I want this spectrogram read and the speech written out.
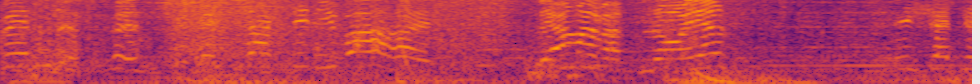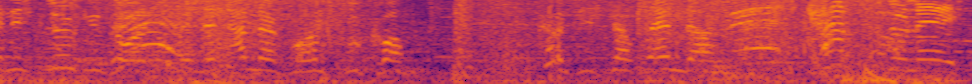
Bitte, Finn, ich sag dir die Wahrheit. Wär mal was Neues? Ich hätte nicht lügen sollen, um in den Underground zu kommen. Könnte ich das ändern? Kannst du nicht.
